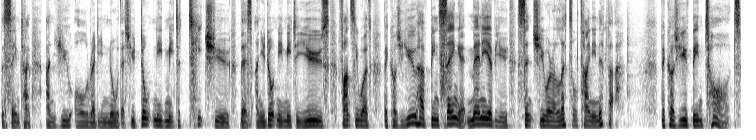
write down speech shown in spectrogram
the same time. And you already know this. You don't need me to teach you this, and you don't need me to use fancy words because you have been saying it, many of you, since you were a little tiny nipper. Because you've been taught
